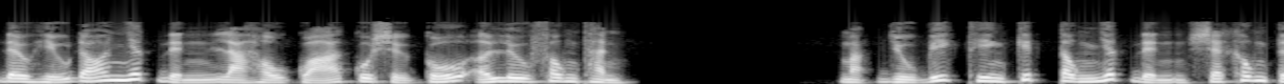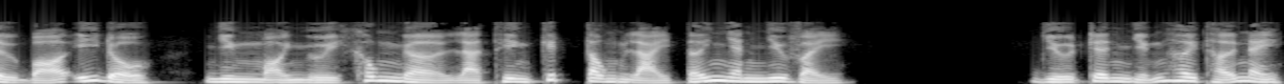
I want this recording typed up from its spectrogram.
đều hiểu đó nhất định là hậu quả của sự cố ở Lưu Phong Thành. Mặc dù biết Thiên Kích Tông nhất định sẽ không từ bỏ ý đồ, nhưng mọi người không ngờ là Thiên Kích Tông lại tới nhanh như vậy. Dựa trên những hơi thở này,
